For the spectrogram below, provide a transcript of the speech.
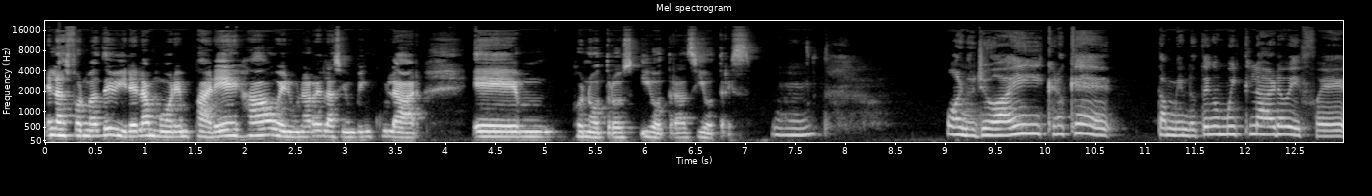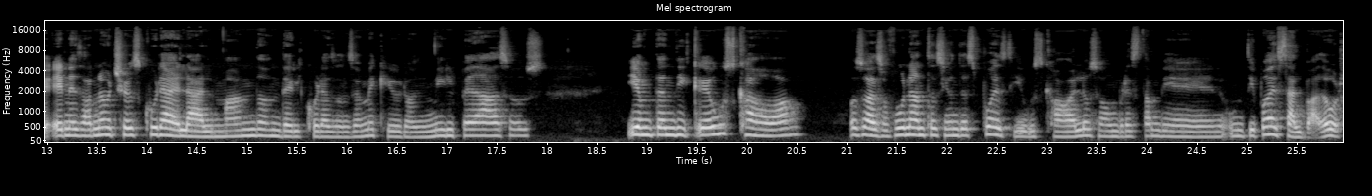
en las formas de vivir el amor en pareja o en una relación vincular em, con otros y otras y otras. Bueno, yo ahí creo que también lo tengo muy claro y fue en esa noche oscura del alma en donde el corazón se me quebró en mil pedazos y entendí que buscaba, o sea, eso fue un antes y un después y buscaba a los hombres también un tipo de salvador.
